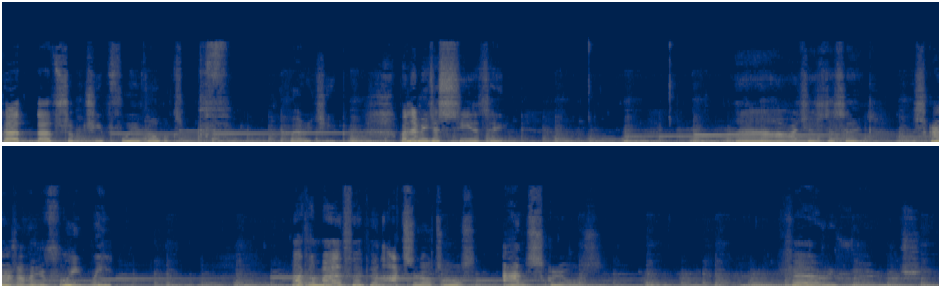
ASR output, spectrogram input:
That that's some cheap 40 Robux. Very cheap. But let me just see the thing. Uh, how much is the thing? The screw is 140, we I can buy flipping axolotls and screws very very cheap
